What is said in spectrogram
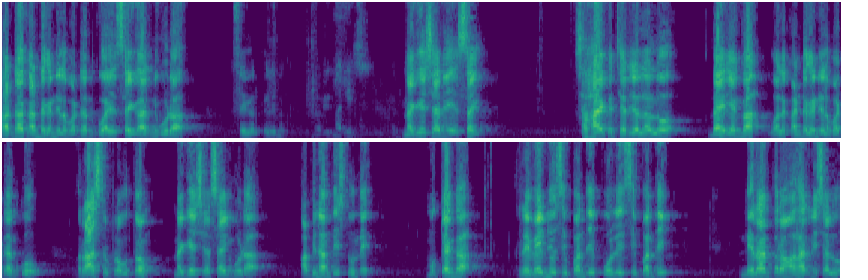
తండాకు అండగా నిలబడ్డందుకు ఆ ఎస్ఐ గారిని కూడా ఎస్ఐ గారి పేరు నగేష్ అనే ఎస్ఐ సహాయక చర్యలలో ధైర్యంగా వాళ్ళకు అండగా నిలబడ్డందుకు రాష్ట్ర ప్రభుత్వం నగేష్ ఎస్ఐని కూడా అభినందిస్తుంది. ముఖ్యంగా రెవెన్యూ సిబ్బంది పోలీస్ సిబ్బంది నిరంతరం అహర్నిశలు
